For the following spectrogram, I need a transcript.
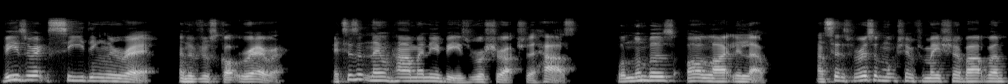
these are exceedingly rare and have just got rarer. It isn't known how many of these Russia actually has, but numbers are likely low. And since there isn't much information about them,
